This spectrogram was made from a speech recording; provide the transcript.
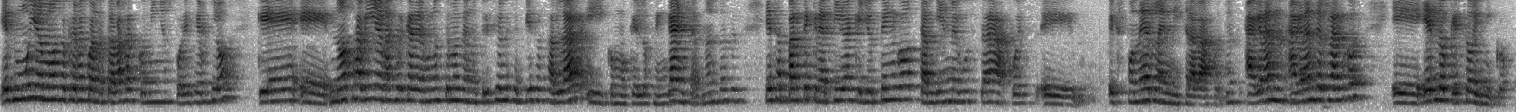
es muy hermoso, créeme, cuando trabajas con niños, por ejemplo, que eh, no sabían acerca de algunos temas de nutrición, les empiezas a hablar y como que los enganchas, ¿no? Entonces, esa parte creativa que yo tengo también me gusta, pues, eh, exponerla en mi trabajo. Entonces, a, gran, a grandes rasgos, eh, es lo que soy, Nico.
